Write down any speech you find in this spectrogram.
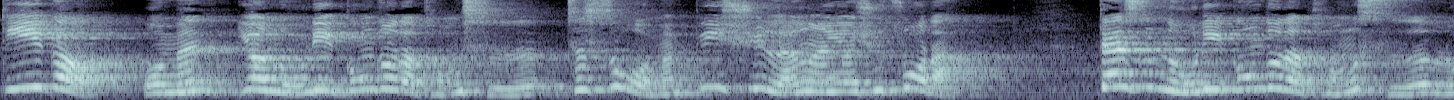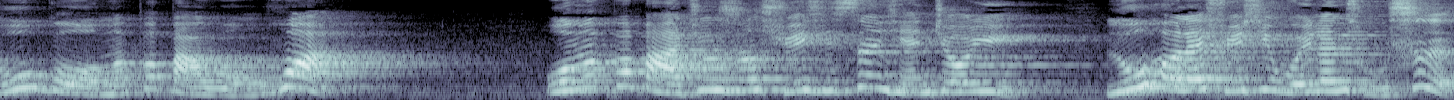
第一个，我们要努力工作的同时，这是我们必须人人要去做的。但是努力工作的同时，如果我们不把文化，我们不把就是说学习圣贤教育。如何来学习为人处事？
